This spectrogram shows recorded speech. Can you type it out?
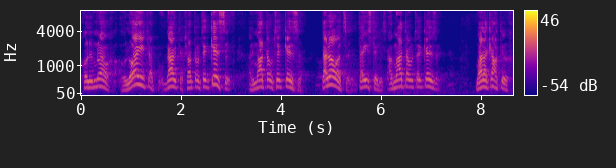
יכול למנוע לך, אבל לא היית פה, גרתי, עכשיו אתה רוצה כסף, על מה אתה רוצה כסף? אתה לא רוצה, אתה איסטנס, על מה אתה רוצה כסף? מה לקחתי לך?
